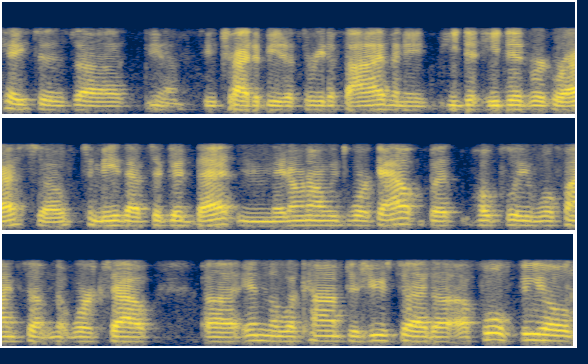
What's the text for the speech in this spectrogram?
cases, uh, you know he tried to beat a three to five, and he he did he did regress. So to me, that's a good bet, and they don't always work out, but hopefully we'll find something that works out uh, in the Lecomte, as you said, a, a full field,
